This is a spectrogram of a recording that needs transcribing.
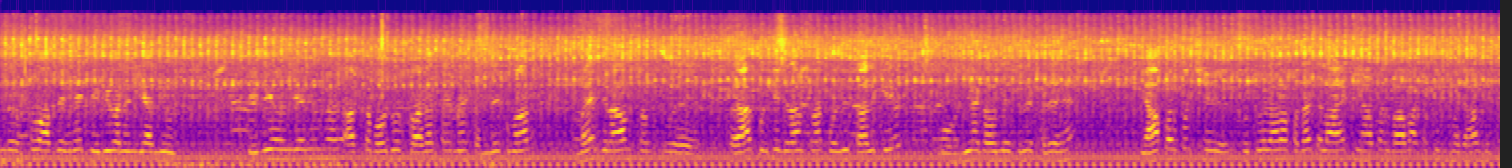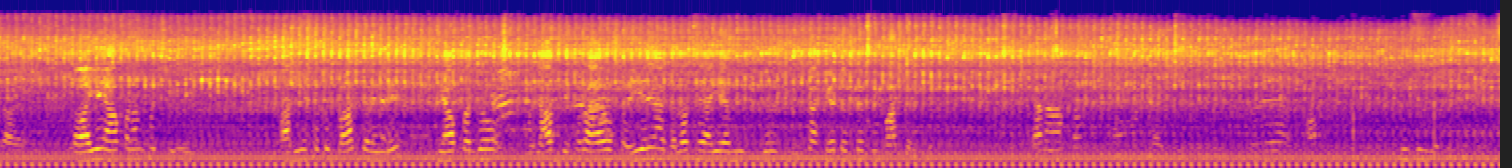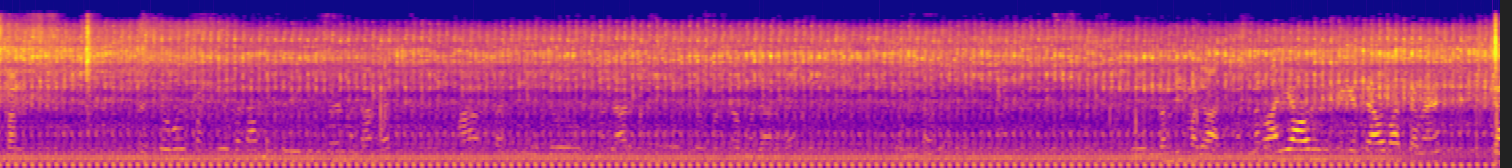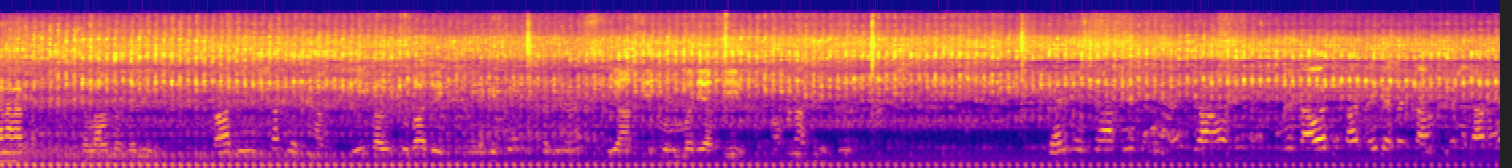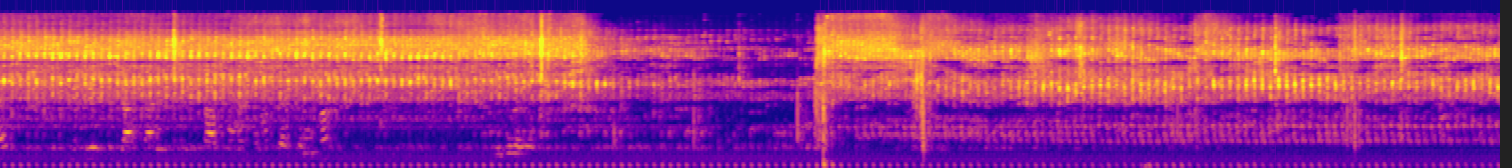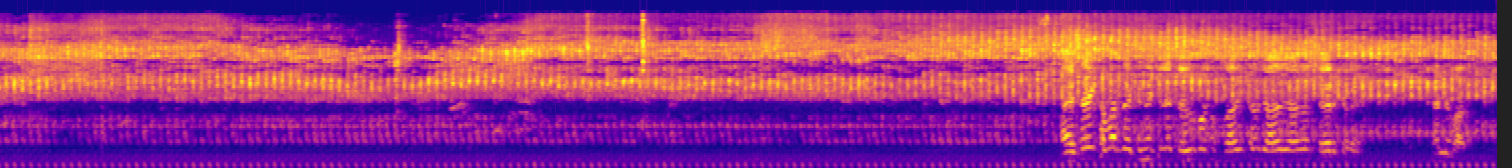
रहे हैं T V one India news T V one India news में आपका बहुत बहुत स्वागत है। मैं संजय कुमार। मैं ग्राम सयारपुर के ग्राम सभा कोई साल के मोहनिया गाँव में इसमें खड़े हैं। यहाँ पर कुछ सूत्रों द्वारा पता चला है कि यहाँ पर बाबा का कुछ मजार दिख रहा है। तो आइए यहाँ पर हम कुछ आदमी से कुछ बात करेंगे यहाँ पर जो मजार दिख रहा है वो सही है या गलत है। आइए हम जो उसका खेत है उससे कुछ बात करेंगे क्या नाम आपका तो ये आप किस दिन लेते इसके बता सकते हैं कि कितने मजार है? हाँ ये जो मजार बने हैं जो मजार है ये लंबी मजार है मतलब। तो आइए और बात कर रहे हैं। क्या नाम है तो आप कब देते हैं आप? ये कल सुबह देखते हैं यासीर मोहम्मद यासीर। अपना दोस्तों आप देख रहे हैं के साथ नहीं कह सकता हूँ कि मज़ा है इसलिए कुछ जानकारी के लिए आपको मैं समझ शेयर करूँगा ऐसे ही खबर देखने के लिए चैनल को सब्सक्राइब करें, ज़्यादा से ज़्यादा शेयर करें। धन्यवाद।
